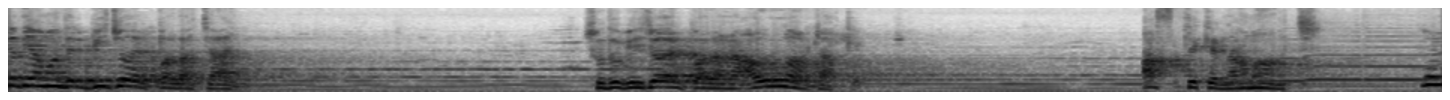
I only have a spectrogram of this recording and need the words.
যদি আমাদের বিজয়ের পালা চাই, শুধু বিজয়ের পালা না আল্লাহ ডাকে আজ থেকে নামাজ কোন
